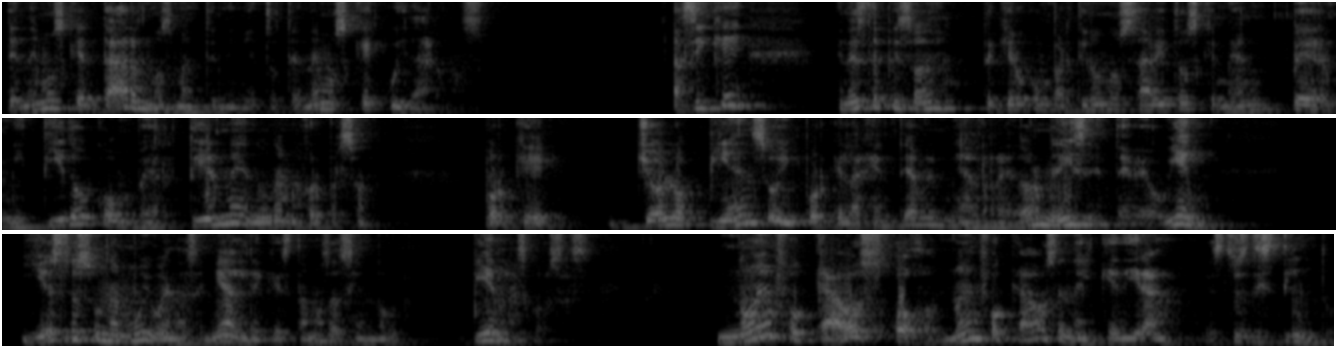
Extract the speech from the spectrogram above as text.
Tenemos que darnos mantenimiento, tenemos que cuidarnos. Así que en este episodio te quiero compartir unos hábitos que me han permitido convertirme en una mejor persona. Porque yo lo pienso y porque la gente a mi alrededor me dice, te veo bien. Y esto es una muy buena señal de que estamos haciendo bien las cosas. No enfocados, ojo, no enfocados en el que dirán. Esto es distinto.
